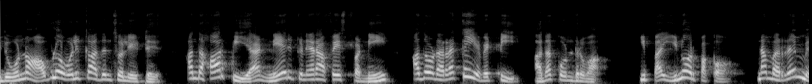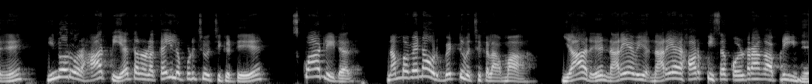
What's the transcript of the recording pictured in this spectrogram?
இது ஒன்றும் அவ்வளோ வலிக்காதுன்னு சொல்லிட்டு அந்த ஹார்பியை நேருக்கு நேராக ஃபேஸ் பண்ணி அதோட ரெக்கையை வெட்டி அதை கொன்றுவான். இப்போ இன்னொரு பக்கம் நம்ம ரெம்மு இன்னொரு ஒரு ஹார்பியை தன்னோட கையில் பிடிச்சி வச்சுக்கிட்டு ஸ்குவாட் லீடர் நம்ம வேணா ஒரு பெட்டு வச்சுக்கலாமா? யாரு நிறைய நிறைய ஹார்பீஸ கொள்றாங்க அப்படின்னு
